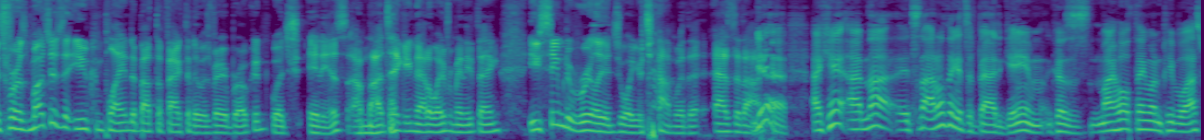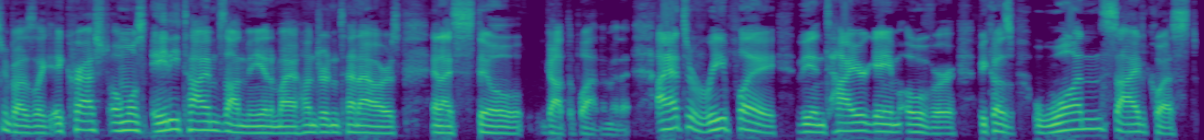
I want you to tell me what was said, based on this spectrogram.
Because for as much as that you complained about the fact that it was very broken, which it is, I'm not taking that away from anything. You seem to really enjoy your time with it, as did I. Yeah, I can't. I'm not. It's not. I don't think it's a bad game because my whole thing when people ask me about it is like it crashed almost 80 times on me in my 110 hours, and I still got the platinum in it. I had to replay the entire game over because one side quest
